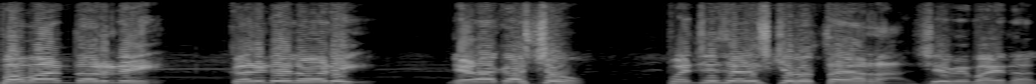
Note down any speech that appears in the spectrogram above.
पवान धरणे करडेलवाडी निळा काश्यू पंचेचाळीस किलो तयार राहा. Semi final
